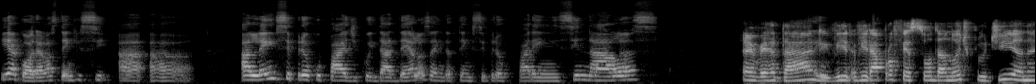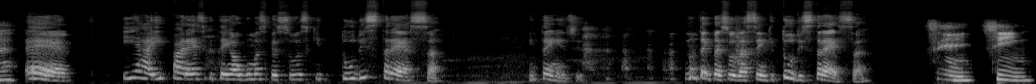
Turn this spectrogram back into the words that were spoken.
E agora elas têm que se. A, a, além de se preocupar de cuidar delas, ainda tem que se preocupar em ensiná-las. É verdade, vir, virar professor da noite pro dia, né? É. E aí parece que tem algumas pessoas que tudo estressa. Entende? Não tem pessoas assim que tudo estressa? Sim, sim.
